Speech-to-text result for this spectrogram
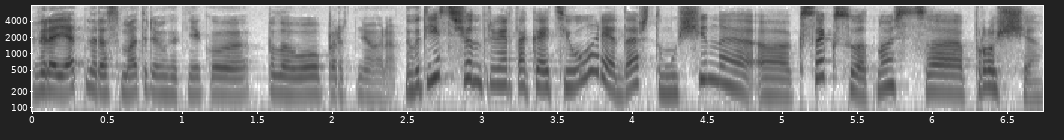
вероятно рассматриваем как некого полового партнера. Вот есть еще, например, такая теория, да, что мужчины э, к сексу относятся проще,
